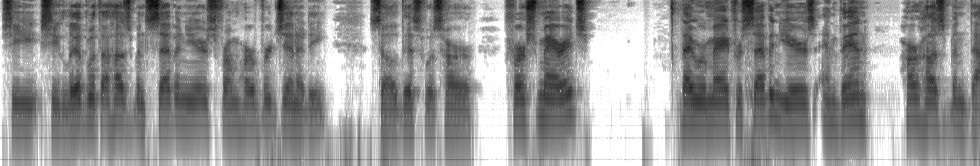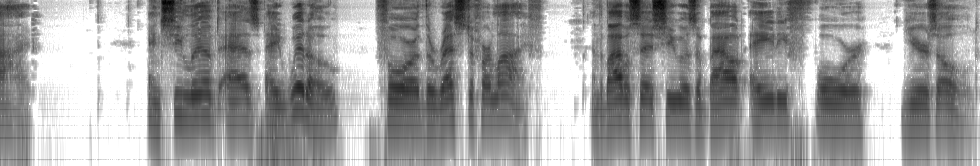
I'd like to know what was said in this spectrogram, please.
She, she lived with a husband seven years from her virginity. So this was her first marriage. They were married for seven years, and then her husband died. And she lived as a widow for the rest of her life. And the Bible says she was about 84 years old.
